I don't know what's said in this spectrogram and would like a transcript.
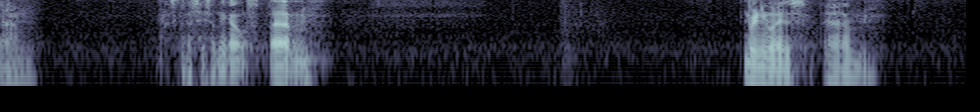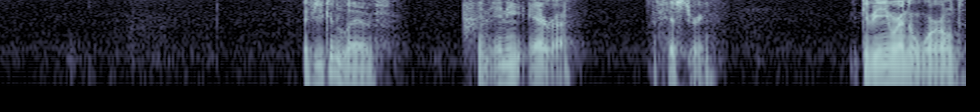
Um, I was gonna say something else. Um, but anyways, um, if you can live in any era of history, it could be anywhere in the world,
